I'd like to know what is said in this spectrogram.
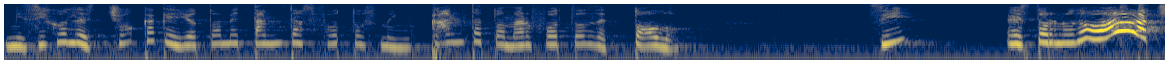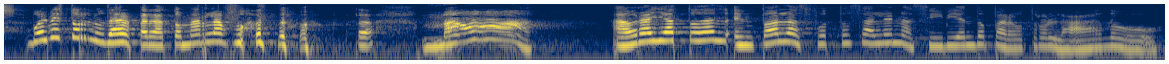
A mis hijos les choca que yo tome tantas fotos. Me encanta tomar fotos de todo. ¿Sí? Estornudó. ¡Ah! Vuelve a estornudar para tomar la foto. ¡Ma! Ahora ya todas, en todas las fotos salen así viendo para otro lado,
